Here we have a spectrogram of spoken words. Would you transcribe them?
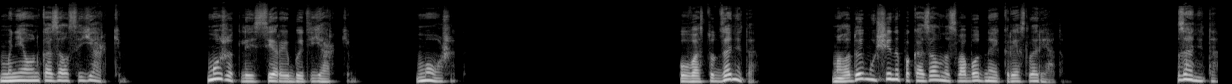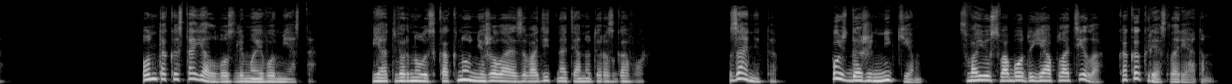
Мне он казался ярким. Может ли серый быть ярким? Может. «У вас тут занято?» Молодой мужчина показал на свободное кресло рядом. «Занято». Он так и стоял возле моего места. Я отвернулась к окну, не желая заводить натянутый разговор. «Занято. Пусть даже никем. Свою свободу я оплатила, как и кресло рядом».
